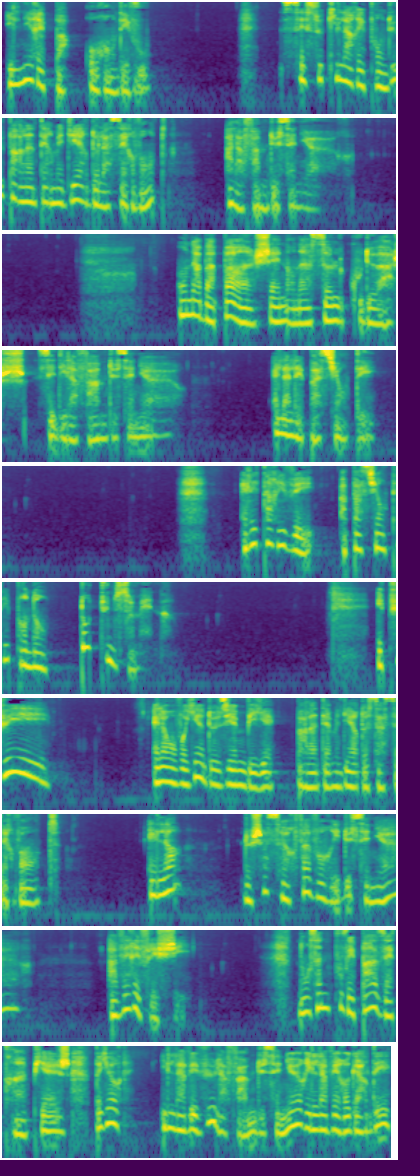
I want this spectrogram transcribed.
il n'irait pas au rendez-vous. C'est ce qu'il a répondu par l'intermédiaire de la servante à la femme du Seigneur. On n'abat pas un chêne en un seul coup de hache, s'est dit la femme du Seigneur. Elle allait patienter. Elle est arrivée à patienter pendant toute une semaine. Et puis, elle a envoyé un deuxième billet par l'intermédiaire de sa servante. Et là, le chasseur favori du Seigneur avait réfléchi. Non, ça ne pouvait pas être un piège. D'ailleurs, il l'avait vue, la femme du Seigneur, il l'avait regardée,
